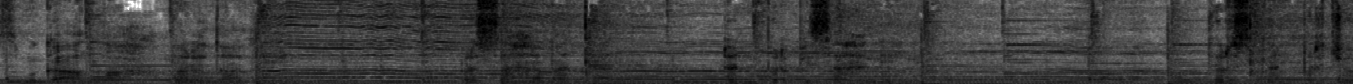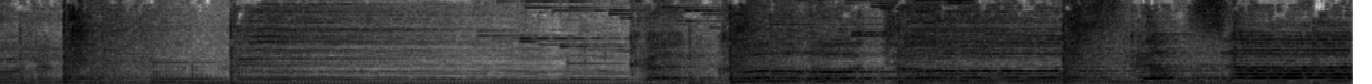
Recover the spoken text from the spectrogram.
Semoga Allah meridai persahabatan dan perpisahan ini. Teruskan perjuangan. Kan ku utuskan salam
